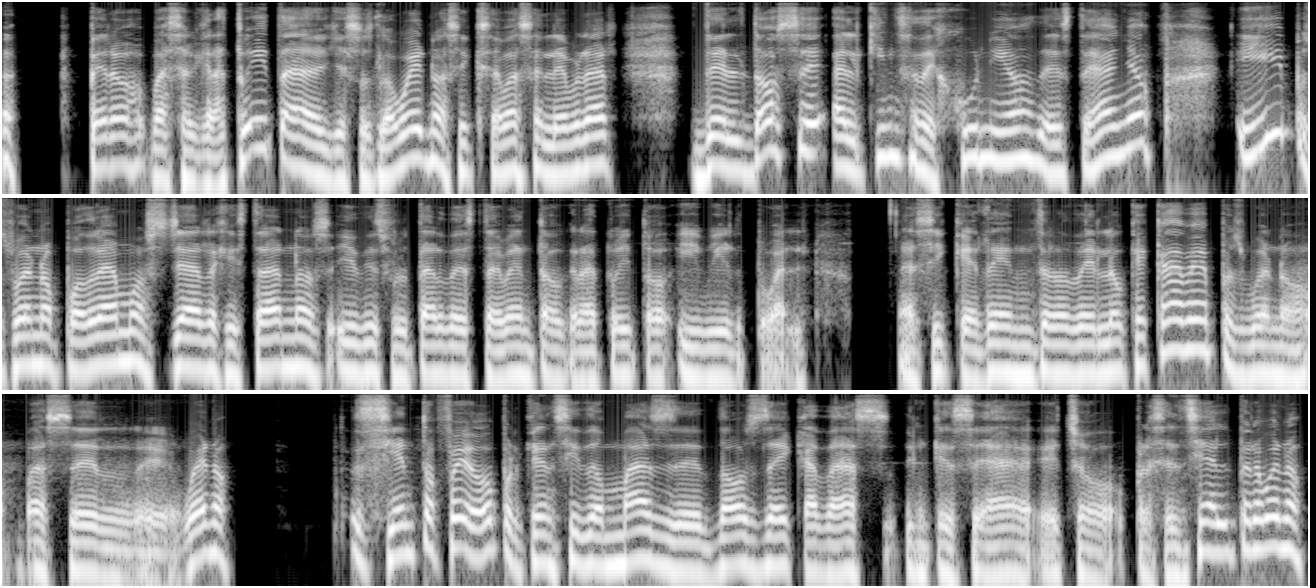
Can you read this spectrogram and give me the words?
pero va a ser gratuita y eso es lo bueno, así que se va a celebrar del 12 al 15 de junio de este año y pues bueno, podremos ya registrarnos y disfrutar de este evento gratuito y virtual. Así que dentro de lo que cabe, pues bueno, va a ser eh, bueno siento feo porque han sido más de dos décadas en que se ha hecho presencial, pero bueno,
